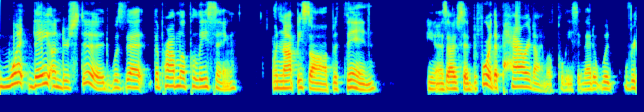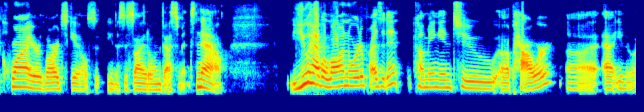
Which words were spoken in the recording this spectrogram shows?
what they understood was that the problem of policing would not be solved within, you know, as I've said before, the paradigm of policing that it would require large scale, you know, societal investments. Now, you have a law and order president coming into uh, power uh, at, you know,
